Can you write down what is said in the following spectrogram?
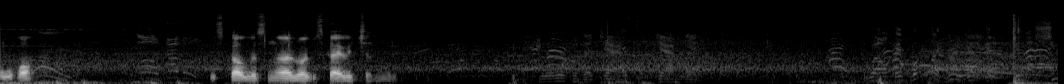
Oha. Oh, another one. Kız kavgasını galiba biz kaybedeceğiz. burada. We'll work with that jab. Jab lands. Well, it looked like we were going to get a finish. She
